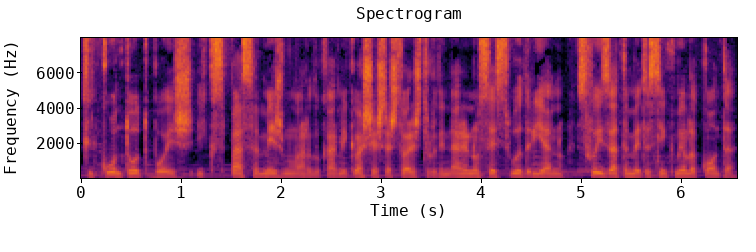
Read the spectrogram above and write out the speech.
que contou depois e que se passa mesmo no Lar do Carmo, e que eu acho esta história extraordinária. Eu não sei se o Adriano, se foi exatamente assim como ele a conta,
